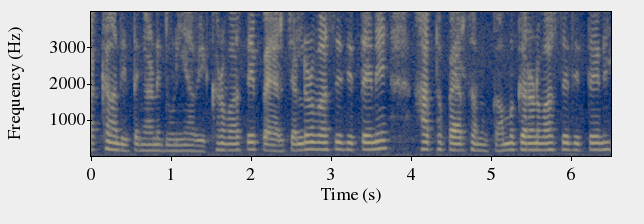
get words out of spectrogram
ਅੱਖਾਂ ਦਿੱਤੀਆਂ ਨੇ ਦੁਨੀਆ ਵੇਖਣ ਵਾਸਤੇ, ਪੈਰ ਚੱਲਣ ਵਾਸਤੇ ਦਿੱਤੇ ਨੇ, ਹੱਥ ਪੈਰ ਸਾਨੂੰ ਕੰਮ ਕਰਨ ਵਾਸਤੇ ਦਿੱਤੇ ਨੇ।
